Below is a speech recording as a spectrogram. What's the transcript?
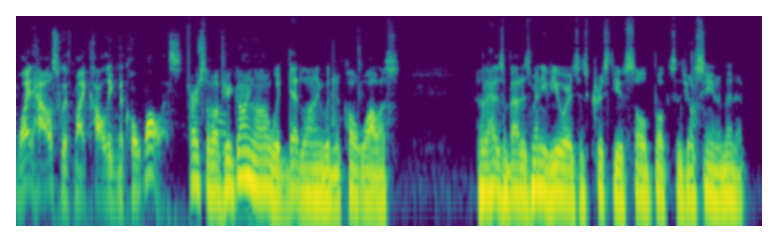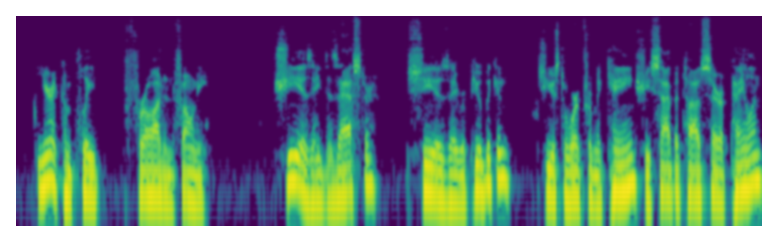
White House with my colleague Nicole Wallace. First of all, if you're going on with Deadline with Nicole Wallace, who has about as many viewers as Christie has sold books, as you'll see in a minute, you're a complete fraud and phony. She is a disaster. She is a Republican. She used to work for McCain. She sabotaged Sarah Palin.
